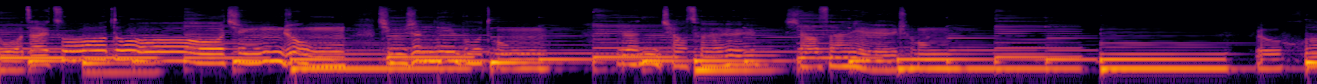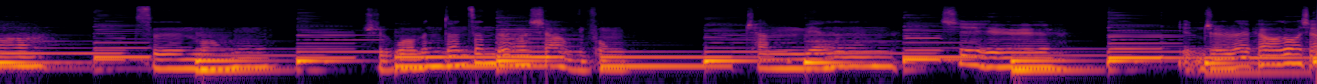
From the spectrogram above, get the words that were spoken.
我在做多情种，情深已不懂，人憔悴，消散烟雨中。如花似梦，是我们短暂的相逢，缠绵细雨，胭脂泪飘落巷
